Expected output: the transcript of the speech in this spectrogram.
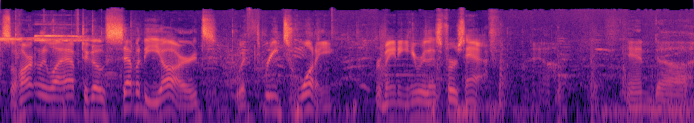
So Hartley will have to go 70 yards with 3:20 remaining here in this first half. Yeah. And uh,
